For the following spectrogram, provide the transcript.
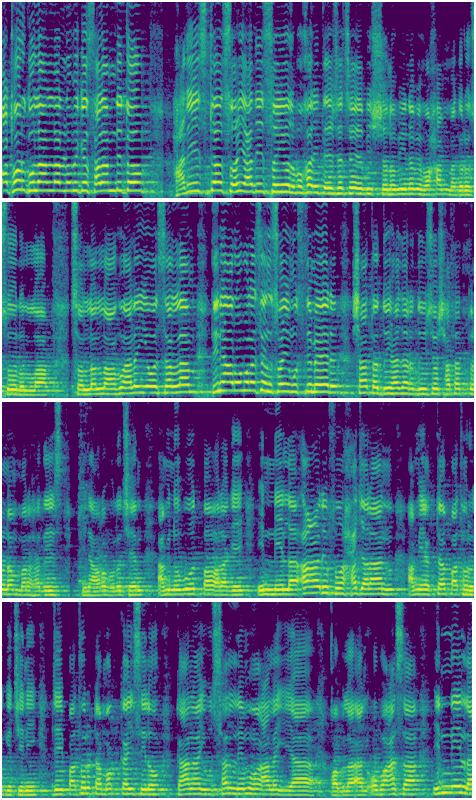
পাথরগুলো আল্লাহর নবীকে সালাম দিত। হাদিসটা সহি হাদিস সহিউল বুখারিতে এসেছে, বিশ্ব নবী নবী মোহাম্মদ রসুল্লাহ সাল্লাহু আলাই ওসাল্লাম তিনি আরও বলেছেন, সহি মুসলিমের সাত দুই হাজার দুইশো সাতাত্তর নম্বর হাদিস। তিনি আরও বলেছেন, আমি নবুয়ত পাওয়ার আগে ইন্নিলা আরিফ হাজারান আমি একটা পাথরকে চিনি, যেই পাথরটা মক্কাই ছিল। কানা ইউসাল্লিমু আলাইয়া কবলা আন ওবাসা ইন্নিলা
